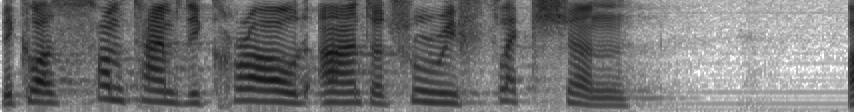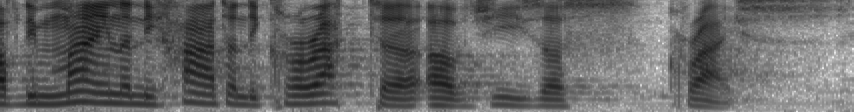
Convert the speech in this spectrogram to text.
Because sometimes the crowd aren't a true reflection of the mind and the heart and the character of Jesus Christ.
